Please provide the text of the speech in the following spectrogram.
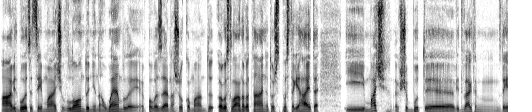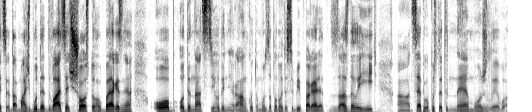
А відбудеться цей матч в Лондоні на Вемблі. Повезе нашу команду Руслан Ротань. Тож спостерігайте. І матч, якщо бути відвертим, здається, да, матч буде 26 березня об 11 годині ранку. Тому заплануйте собі перегляд заздалегідь. А це пропустити неможливо.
